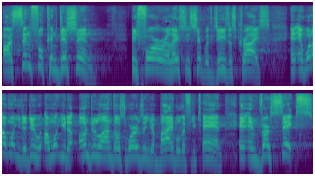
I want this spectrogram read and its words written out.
our sinful condition before a relationship with Jesus Christ. And, and, what I want you to do, I want you to underline those words in your Bible if you can. In, in verse 6,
